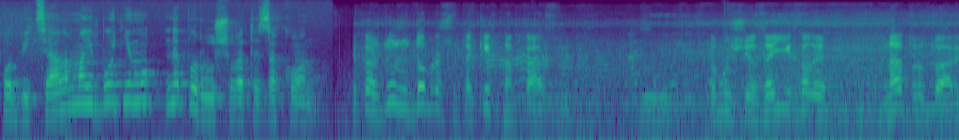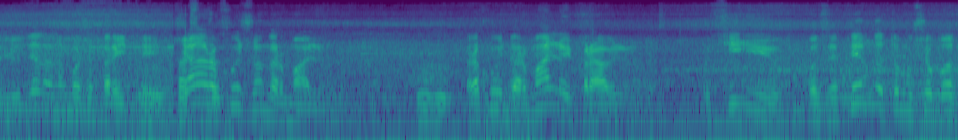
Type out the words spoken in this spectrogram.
Пообіцяла в майбутньому не порушувати закон. Я кажу, дуже добре, що таких наказують. Тому що заїхали на тротуар, людина не може перейти. Я рахую, що нормально. Рахую нормально і правильно. Оцінюю позитивно, тому що от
